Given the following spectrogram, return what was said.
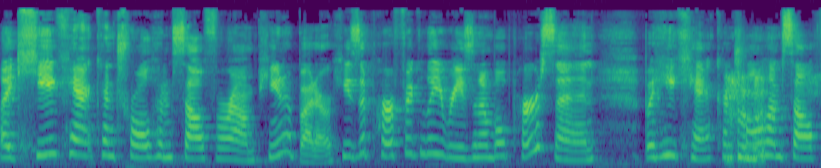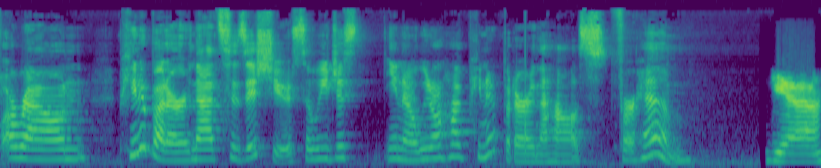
Like he can't control himself around peanut butter. He's a perfectly reasonable person, but he can't control himself around peanut butter, and that's his issue. So we just, you know, we don't have peanut butter in the house for him. Yeah.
